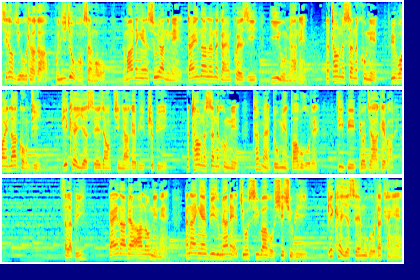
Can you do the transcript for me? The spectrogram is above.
စစ်ကောင်စီဥက္ကဋ္ဌကဝန်ကြီးချုပ်ဟွန်ဆန်ကိုမြန်မာနိုင်ငံအစိုးရအနေနဲ့တိုင်းသားလက်နက်ကိုင်အဖွဲ့အစည်း EAO များနဲ့2022ခုနှစ်ဖေဖော်ဝါရီလကုန်ထိအပြစ်ခတ်ရက်စဲကြောင်းကြီးညာခဲ့ပြီးဖြစ်ပြီး2022ခုနှစ်ထပ်မံတိုးမြင့်သွားဖို့ကိုလည်းအတီးပေးပြောကြားခဲ့ပါတယ်ဆက်လက်ပြီးတိုင်းရင်းသားများအားလုံးအနေနဲ့နိုင်ငံပြည်သူများနဲ့အကျိုးစီးပွားကိုရှေ့ရှုပြီးပြစ်ခတ်ရစဲမှုကိုလက်ခံရန်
